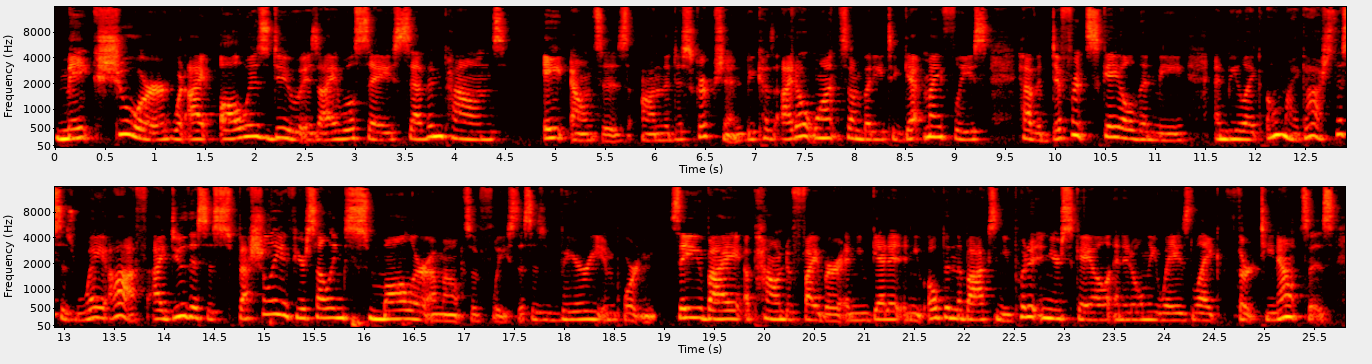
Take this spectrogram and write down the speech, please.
make sure what I always do is I will say seven pounds, eight ounces on the description because I don't want somebody to get my fleece, have a different scale than me, and be like, oh my gosh, this is way off. I do this especially if you're selling smaller amounts of fleece. This is very important. Say you buy a pound of fiber and you get it and you open the box and you put it in your scale and it only weighs like 13 ounces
